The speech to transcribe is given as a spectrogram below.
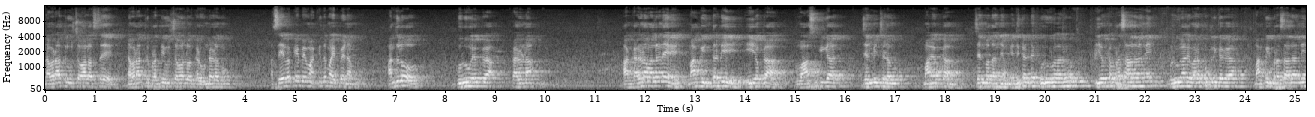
నవరాత్రి ఉత్సవాలు వస్తే నవరాత్రి ప్రతి ఉత్సవంలో ఇక్కడ ఉండడము ఆ సేవకే మేము అంకితం అయిపోయినాము అందులో గురువు యొక్క కరుణ ఆ కరుణ వల్లనే మాకు ఇంతటి ఈ యొక్క వాసుకిగా జన్మించడం మా యొక్క జన్మధన్యం. ఎందుకంటే గురువుగారు ఈ యొక్క ప్రసాదాన్ని గురుగారి వరపుత్రికగా మాకు ఈ ప్రసాదాన్ని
